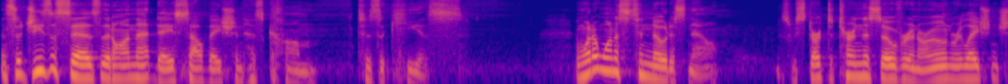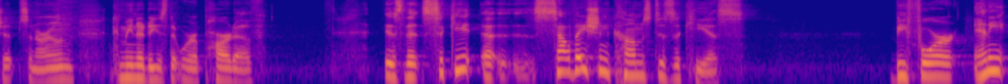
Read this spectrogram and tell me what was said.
And so Jesus says that on that day, salvation has come to Zacchaeus. And what I want us to notice now as we start to turn this over in our own relationships and our own communities that we're a part of, is that uh, salvation comes to Zacchaeus before any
